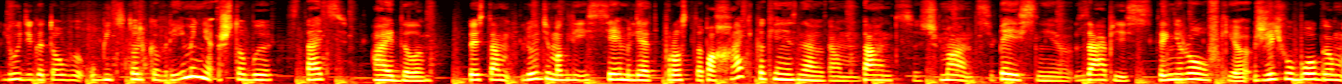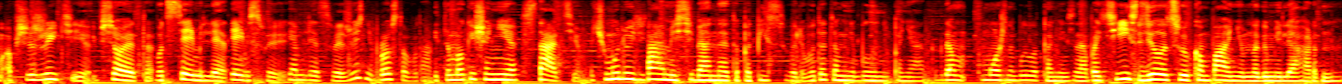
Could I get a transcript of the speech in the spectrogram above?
люди готовы убить столько времени, чтобы стать айдолом. То есть там люди могли 7 лет просто пахать, как я не знаю, там танцы, шманцы, песни, запись, тренировки, жить в убогом общежитии, все это. Вот 7 лет, 7, свои, 7 лет своей жизни просто вот так. И ты мог еще не стать им. Почему люди сами себя на это подписывали? Вот это мне было непонятно. Когда можно было там, я не знаю, пойти и сделать свою компанию многомиллиардную.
